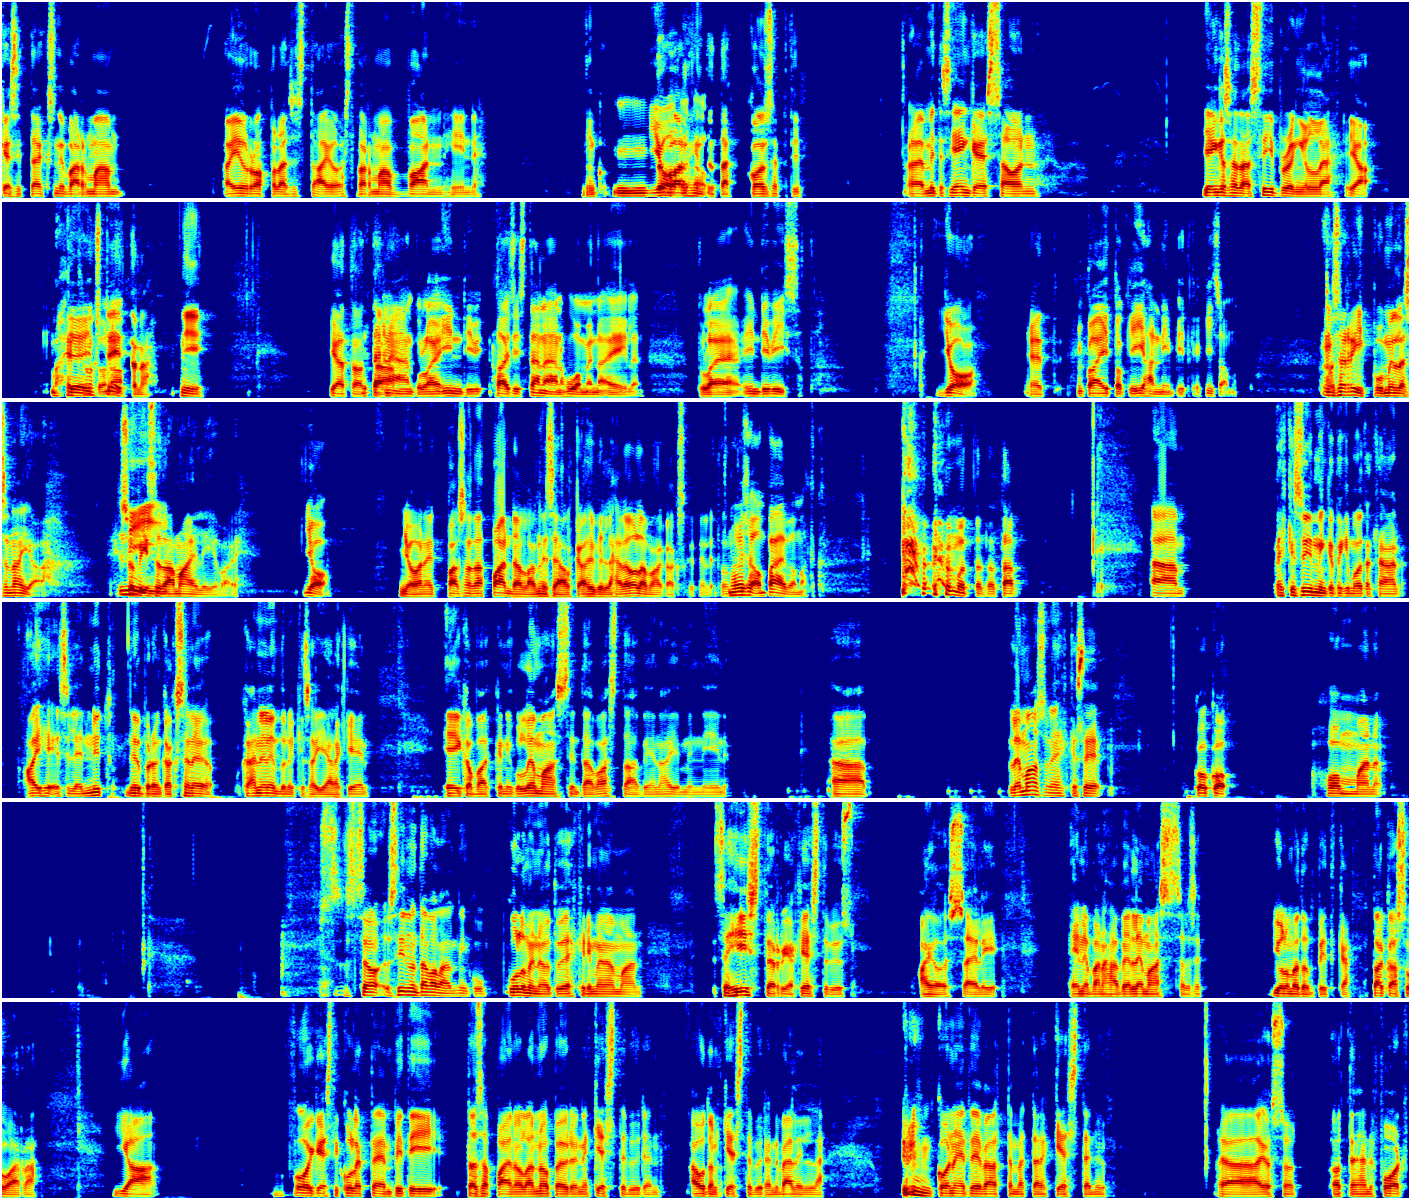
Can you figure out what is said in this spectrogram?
käsittääkseni varmaan eurooppalaisista ajoista varmaan vanhin, niin kuin, mm, joo, vanhin joo. Tota konsepti. Ää, mitäs Jenkeissä on? Jenkeissä saadaan Sebringille ja Daytona. Daytona. Niin. Ja, tuota... ja tänään tulee Indy, tai siis tänään huomenna eilen tulee Indy 500. Joo. Et... Joka ei toki ihan niin pitkä kisa, mutta... No se riippuu millä sen ajaa. Eikö se niin. ole 500 mailia vai? Joo. Joo, niin sanotaan, että pandalla, niin se alkaa hyvin lähellä olemaan 24 tuntia. No se on päivämatka. mutta tota, ähm, ehkä syy, minkä takia me otetaan aihe esille nyt Nürburgring 24 tunnin kisan jälkeen, eikä vaikka niin kuin Le Mansin tai vastaavien aiemmin, niin ää, Le Mans on ehkä se koko homman se on, siinä on tavallaan niin kuin kulminoitu ehkä nimenomaan se historia kestävyys ajoissa, eli ennen vanhaa vielä Le Mansissa oli se julmaton pitkä takasuora, ja oikeasti kuljettajan piti tasapainoilla nopeuden ja kestävyyden, auton kestävyyden välillä. Koneet ei välttämättä ole kestänyt. Ää, jos olette nähneet Ford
